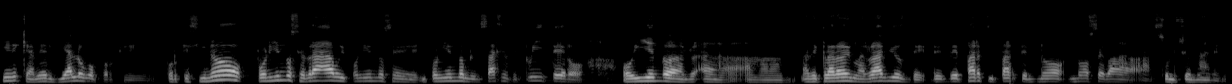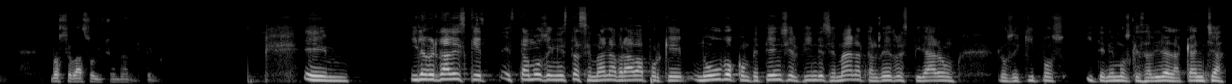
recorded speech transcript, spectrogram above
tiene que haber diálogo porque, porque si no, poniéndose bravo y poniéndose y poniendo mensajes de Twitter o, o yendo a, a, a, declarar en las radios de, de, de, parte y parte no, no se va a solucionar el, no se va a solucionar el tema. Eh, y la verdad es que estamos en esta semana brava porque no hubo competencia el fin de semana, tal vez respiraron los equipos y tenemos que salir a la cancha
